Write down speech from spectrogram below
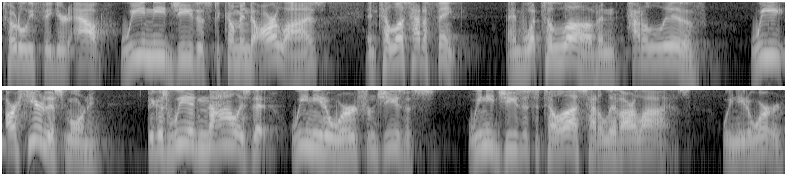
totally figured out. We need Jesus to come into our lives and tell us how to think and what to love and how to live. We are here this morning because we acknowledge that we need a word from Jesus. We need Jesus to tell us how to live our lives. We need a word.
